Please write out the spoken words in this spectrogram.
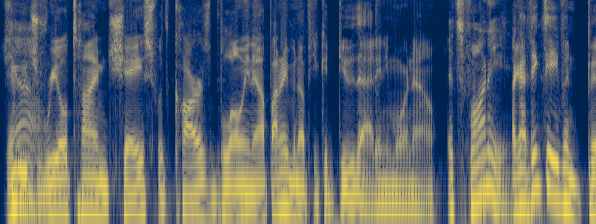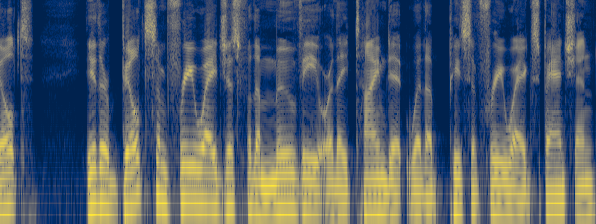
huge Yeah. real time chase with cars blowing up. I don't even know if you could do that anymore now. It's funny. Like I think they even built they either built some freeway just for the movie or they timed it with a piece of freeway expansion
